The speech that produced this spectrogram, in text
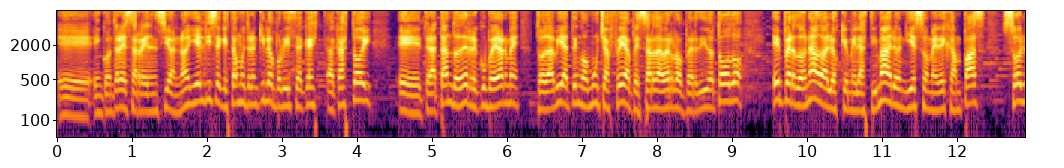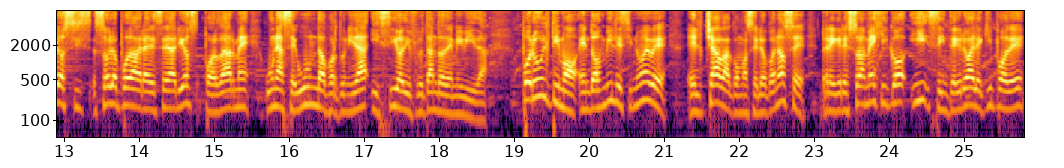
eh, encontrar esa redención, ¿no? Y él dice que está muy tranquilo porque dice acá, estoy. Eh, tratando de recuperarme, todavía tengo mucha fe a pesar de haberlo perdido todo He perdonado a los que me lastimaron y eso me deja en paz. Solo, solo puedo agradecer a Dios por darme una segunda oportunidad y sigo disfrutando de mi vida. Por último, en 2019, el Chava, como se lo conoce, regresó a México y se integró al equipo de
